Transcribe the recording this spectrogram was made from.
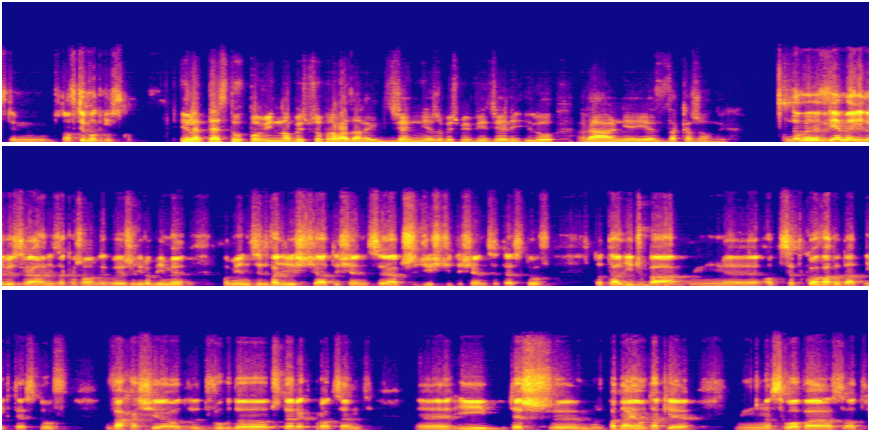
w tym, no, w tym ognisku. Ile testów powinno być przeprowadzanych dziennie, żebyśmy wiedzieli, ilu realnie jest zakażonych? No my wiemy, ile jest realnie zakażonych, bo jeżeli robimy pomiędzy 20 tysięcy a 30 tysięcy testów, to ta liczba mm, odsetkowa dodatnich testów waha się od 2 do 4%. I też padają takie Mm, słowa od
